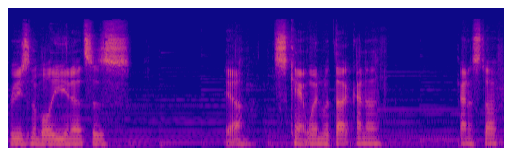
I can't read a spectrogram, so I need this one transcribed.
reasonable units is, yeah, just can't win with that kind of kind of stuff.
